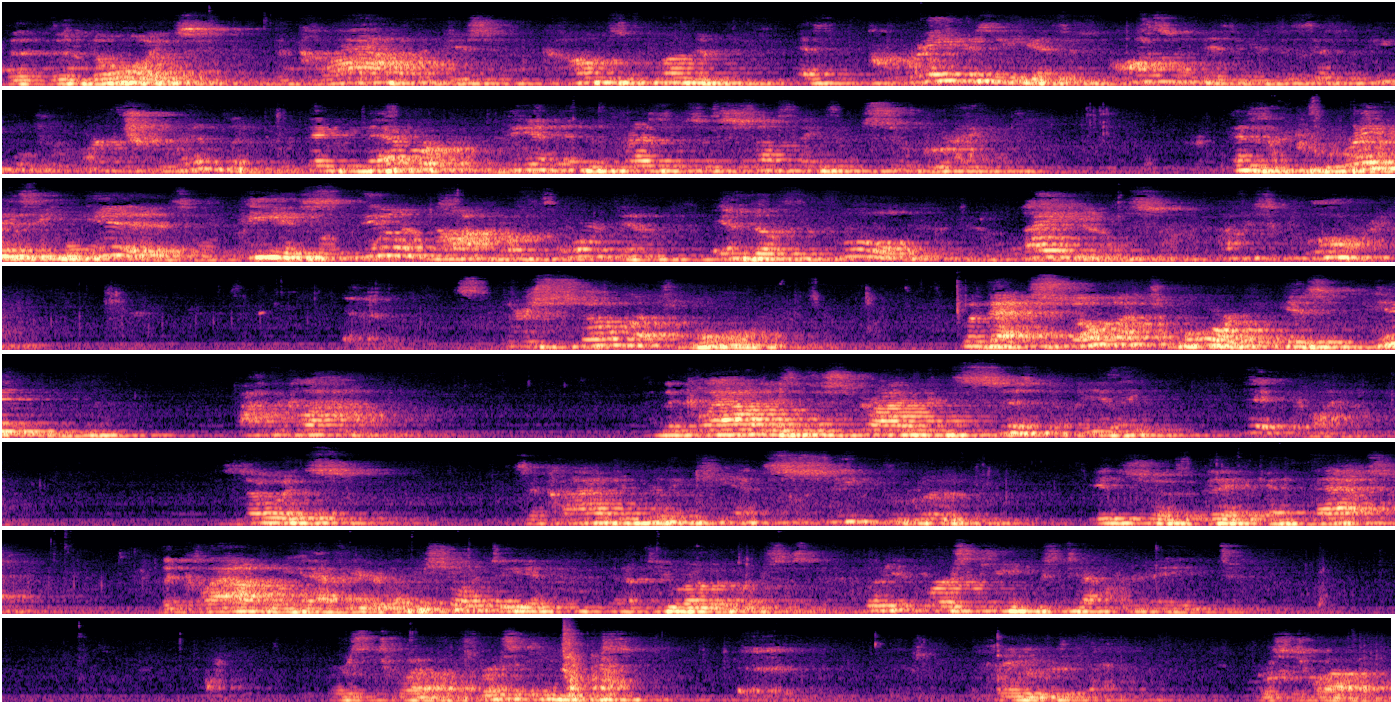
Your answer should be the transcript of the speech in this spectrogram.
the, the noise, the cloud that just comes upon them, as great as He is, as awesome as He is, it says the people are trembling. They've never been in the presence of something so great. As great as he is, he is still not before them in the full blaze of his glory. There's so much more. But that so much more is hidden by the cloud. And the cloud is described consistently as a thick cloud. So it's, a cloud you really can't see through. It's so thick. And that's the cloud we have here. Let me show it to you in a few other verses. Look at 1 Kings chapter 8, verse 12. 1 Kings 8, verse 12.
